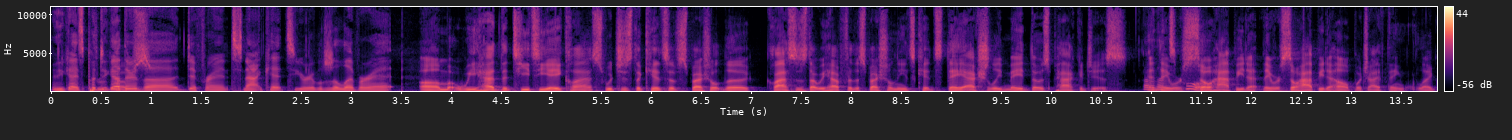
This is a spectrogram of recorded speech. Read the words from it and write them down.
And you guys put together cups. the different snack kits. You were able to deliver it. Um, we had the TTA class, which is the kids of special, the classes that we have for the special needs kids. They actually made those packages, Oh, and they were cool. so happy to. They were so happy to help, which I think like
